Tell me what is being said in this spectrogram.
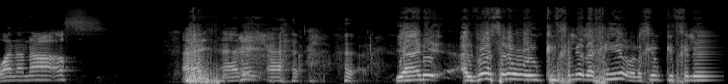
وأنا ناقص. يعني البوس الأول ممكن تخليه الأخير والأخير ممكن تخليه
